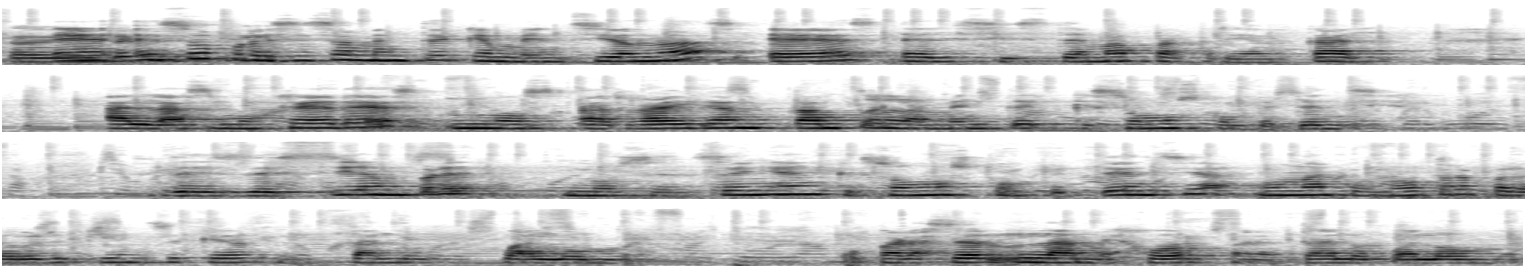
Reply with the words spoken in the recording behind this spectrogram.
cadenita. Eh, eso precisamente que mencionas es el sistema patriarcal. A las mujeres nos arraigan tanto en la mente que somos competencia. Desde siempre nos enseñan que somos competencia una con otra para ver quién se queda con tal o cual hombre. O para ser la mejor para tal o cual hombre.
